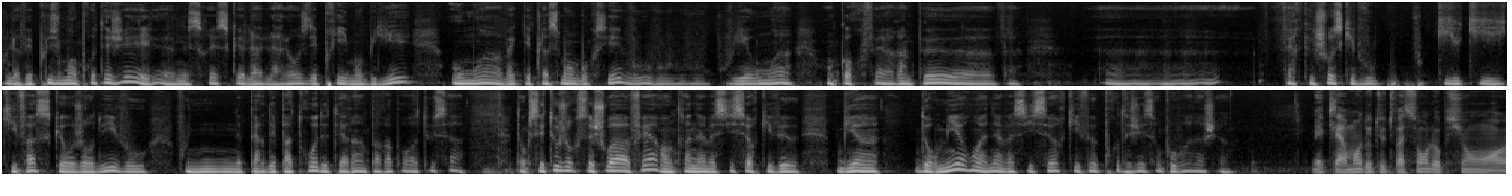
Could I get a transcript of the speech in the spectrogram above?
vous l'avez plus ou moins protégé, euh, ne serait-ce que la, hausse des prix immobiliers, au moins avec des placements boursiers, vous, pouviez au moins encore faire un peu... Euh, euh, faire quelque chose qui, vous, qui, qui, qui fasse qu'aujourd'hui, vous, vous ne perdez pas trop de terrain par rapport à tout ça. Donc c'est toujours ce choix à faire entre un investisseur qui veut bien dormir ou un investisseur qui veut protéger son pouvoir d'achat. Mais clairement, de toute façon, l'option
